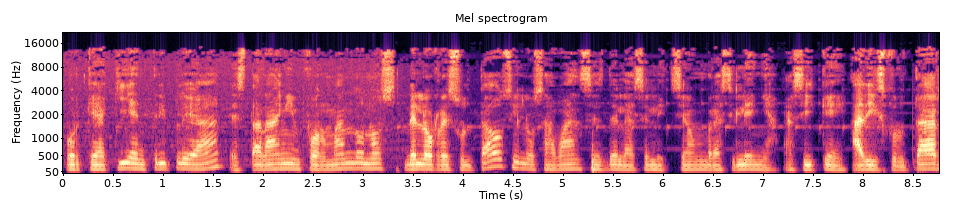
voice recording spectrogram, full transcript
porque aquí en AAA estarán informándonos de los resultados y los avances de la selección brasileña. Así que a disfrutar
